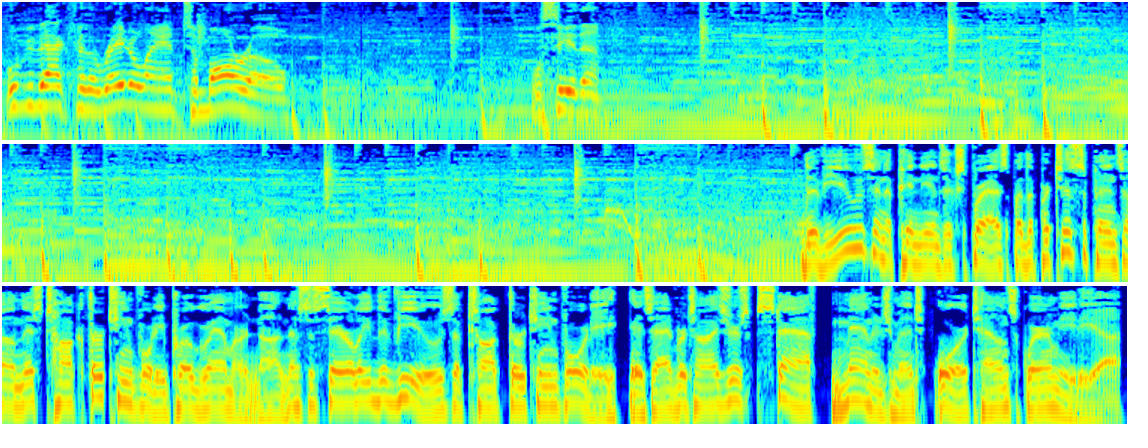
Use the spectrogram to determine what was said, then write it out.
We'll be back for the Raiderland tomorrow. We'll see you then. The views and opinions expressed by the participants on this Talk 1340 program are not necessarily the views of Talk 1340, its advertisers, staff, management, or Town Square Media.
